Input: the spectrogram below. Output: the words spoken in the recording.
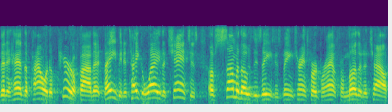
that it had the power to purify that baby, to take away the chances of some of those diseases being transferred perhaps from mother to child,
